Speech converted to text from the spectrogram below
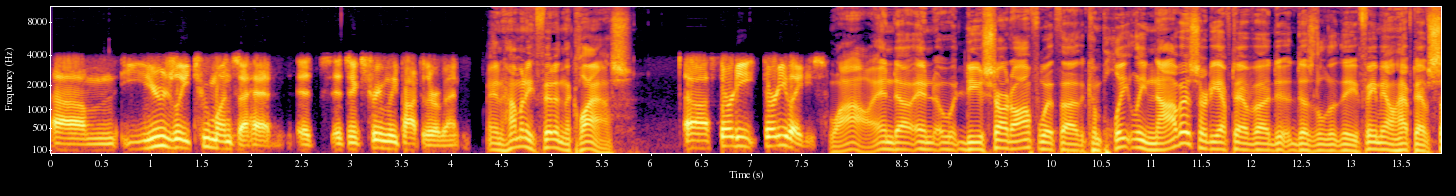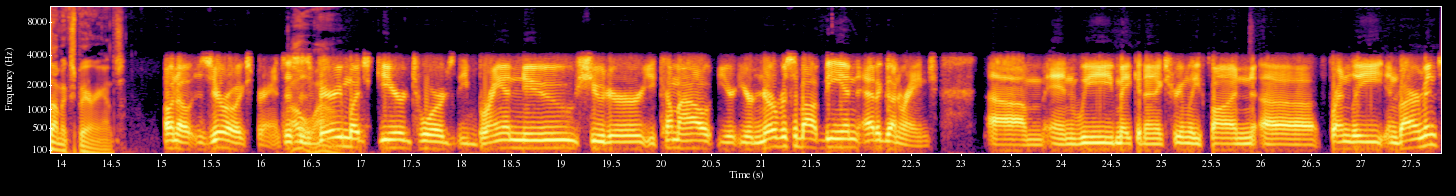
um, usually two months ahead. It's it's an extremely popular event. And how many fit in the class? Uh, 30, 30 ladies. Wow. And uh, and uh, do you start off with uh, completely novice, or do you have to have? Uh, does the the female have to have some experience? Oh no, zero experience. This Oh, is wow. very much geared towards the brand new shooter. You come out, you're you're nervous about being at a gun range, um, and we make it an extremely fun, uh, friendly environment,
